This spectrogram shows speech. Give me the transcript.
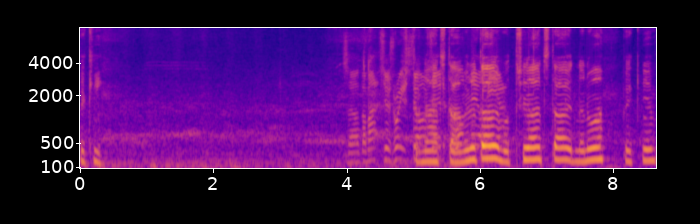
Pěkný. So the match has restarted. 14. 1-0 minuta here. nebo 13. 1-0. Pěkně.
